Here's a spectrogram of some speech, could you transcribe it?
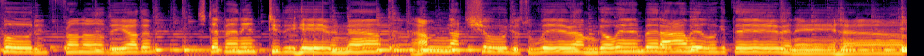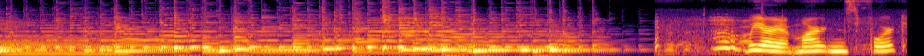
foot in front of the other, stepping into the here and now. I'm not sure just where I'm going, but I will get there anyhow. We are at Martin's Fork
